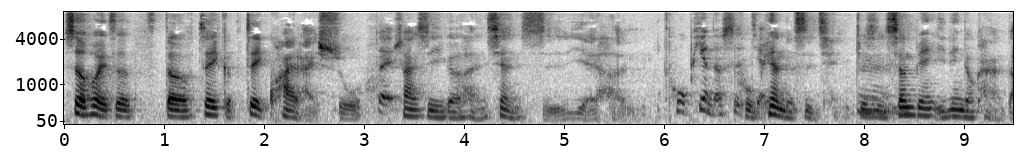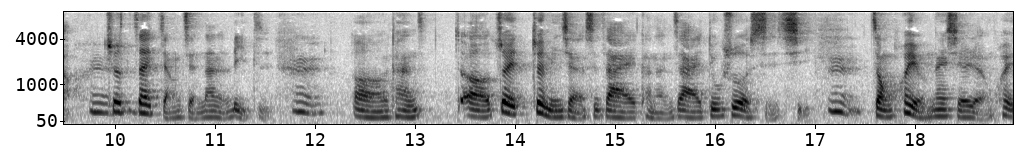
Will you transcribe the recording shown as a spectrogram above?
社会这的这个这一块来说，对，算是一个很现实也很普遍的事普遍的事情，就是身边一定都看得到。就在讲简单的例子，嗯，呃，可能。呃，最最明显的是在可能在读书的时期，嗯，总会有那些人会，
